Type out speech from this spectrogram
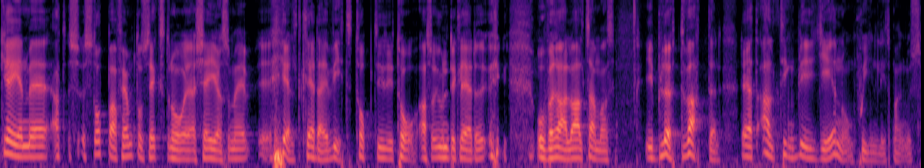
grejen med att stoppa 15-16-åriga tjejer som är helt klädda i vitt, topp till tå, alltså underkläder, overall och allt sammans, i blött vatten, det är att allting blir genomskinligt, Magnus.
